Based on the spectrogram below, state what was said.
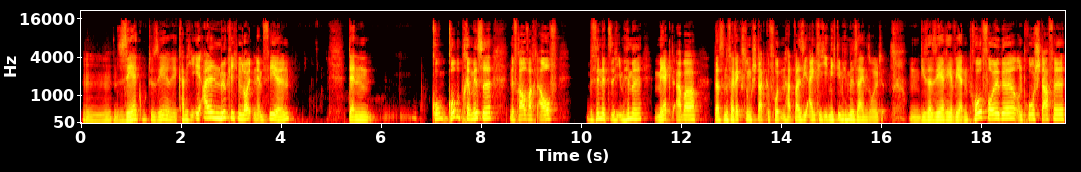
Mhm, sehr gute Serie, kann ich eh allen möglichen Leuten empfehlen. Denn gro grobe Prämisse, eine Frau wacht auf, befindet sich im Himmel, merkt aber, dass eine Verwechslung stattgefunden hat, weil sie eigentlich nicht im Himmel sein sollte. Und in dieser Serie werden pro Folge und pro Staffel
